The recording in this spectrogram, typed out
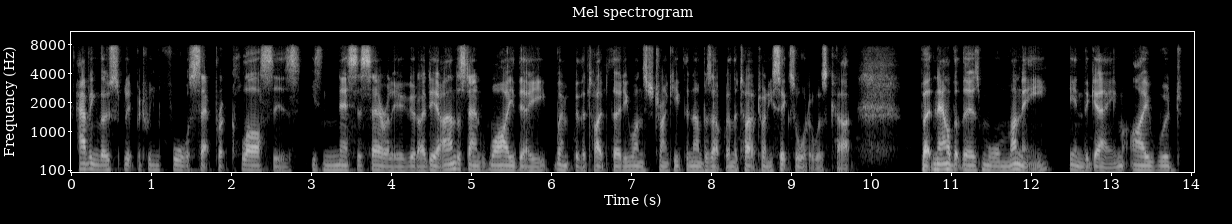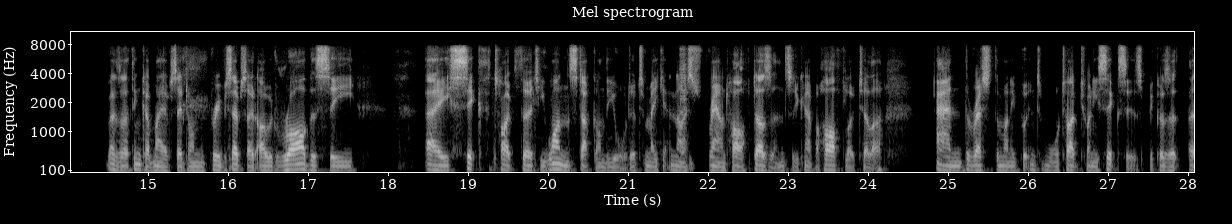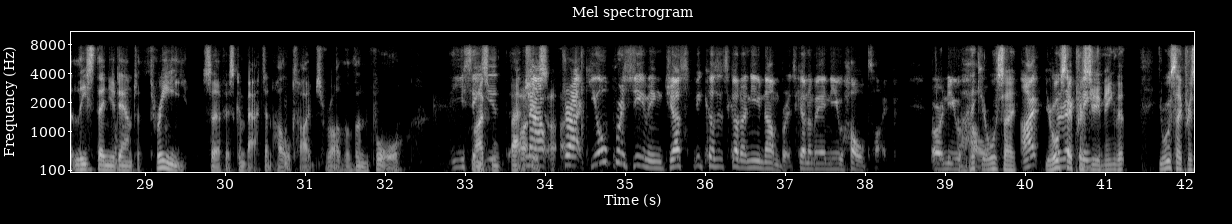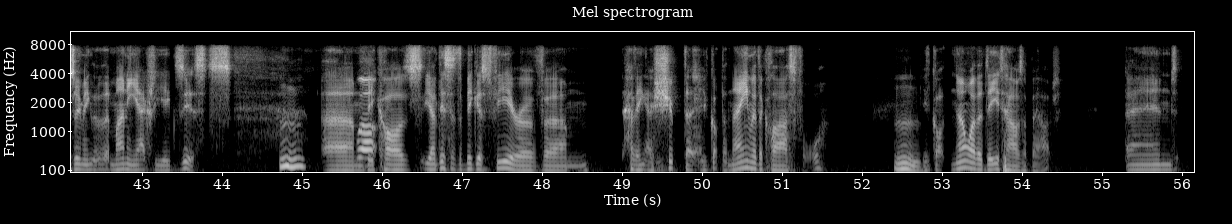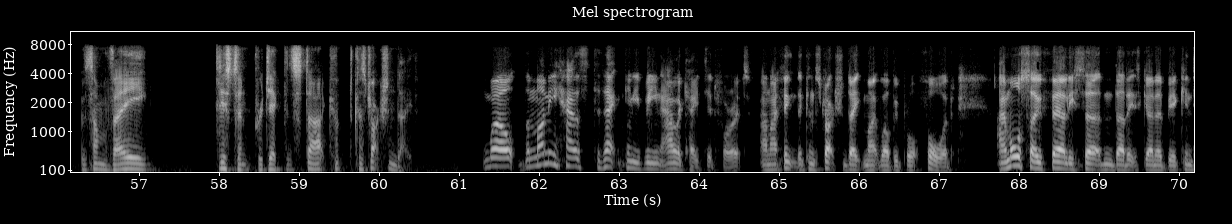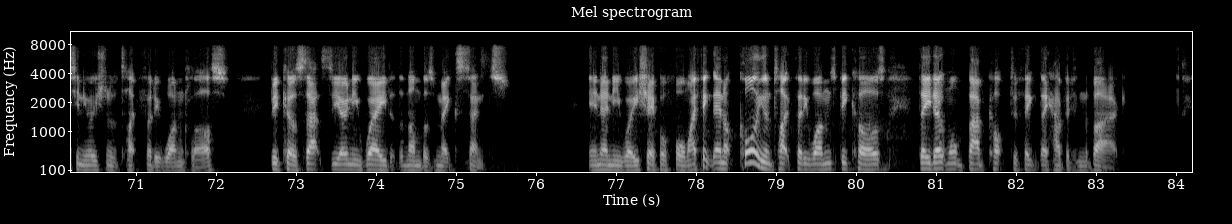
having those split between four separate classes is necessarily a good idea. I understand why they went with the Type 31s to try and keep the numbers up when the Type 26 order was cut. But now that there's more money in the game, I would as I think I may have said on the previous episode, I would rather see a sixth Type 31 stuck on the order to make it a nice round half dozen, so you can have a half flotilla, and the rest of the money put into more Type 26s, because at, at least then you're down to three surface combatant hull types rather than four. You see, you, now, Drac, you're presuming just because it's got a new number, it's going to be a new hull type or a new I think you're also I you're also presuming that you're also presuming that the money actually exists. Mm-hmm. um, Well- because you know this is the biggest fear of um, having a ship that you've got the name of the class for, Mm. you've got no other details about, and some vague, distant projected start con- construction date. Well, the money has technically been allocated for it, and I think the construction date might well be brought forward. I'm also fairly certain that it's going to be a continuation of the Type 31 class, because that's the only way that the numbers make sense in any way, shape, or form. I think they're not calling them Type 31s because they don't want Babcock to think they have it in the bag.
